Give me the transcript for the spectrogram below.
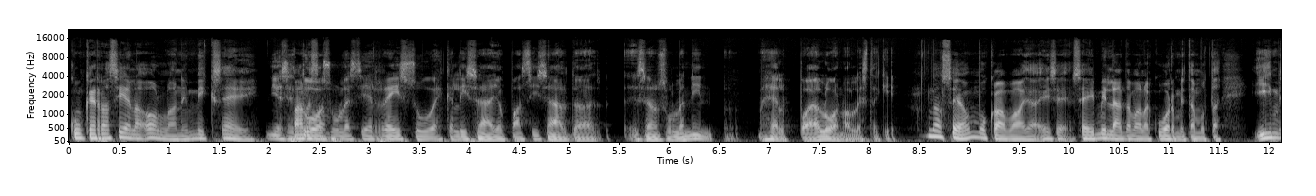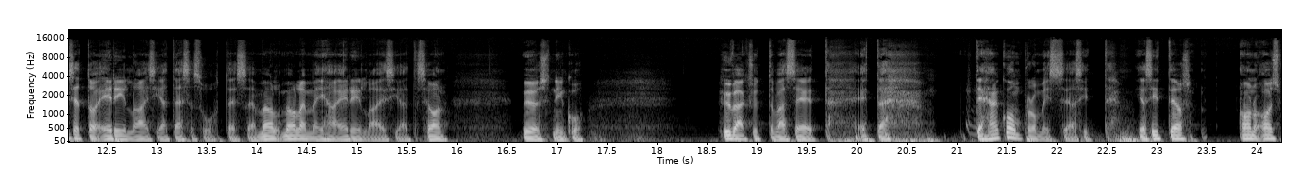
kun kerran siellä ollaan, niin miksei? Ja se Vaan tuo sam- sulle siihen reissuun ehkä lisää jopa sisältöä. Se on sulle niin helppoa ja luonnollistakin. No se on mukavaa ja ei se, se ei millään tavalla kuormita, mutta ihmiset on erilaisia tässä suhteessa ja me, me olemme ihan erilaisia, että se on myös niin kuin hyväksyttävä se, että, että tehdään kompromisseja sitten. Ja sitten jos on, olisi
